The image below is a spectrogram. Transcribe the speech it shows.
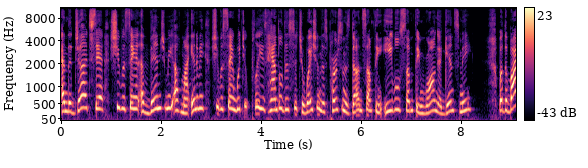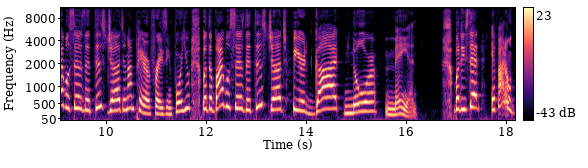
And the judge said, she was saying, Avenge me of my enemy. She was saying, Would you please handle this situation? This person has done something evil, something wrong against me. But the Bible says that this judge, and I'm paraphrasing for you, but the Bible says that this judge feared God nor man. But he said, if I don't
